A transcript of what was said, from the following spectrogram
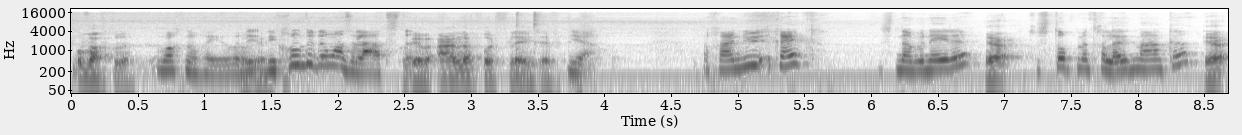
Of wachten we? Wacht nog even, want die, die groenten doen we als laatste. we hebben aandacht voor het vlees even. Ja. We gaan nu, kijk, naar beneden. Ja, Gestopt met geluid maken. ja.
